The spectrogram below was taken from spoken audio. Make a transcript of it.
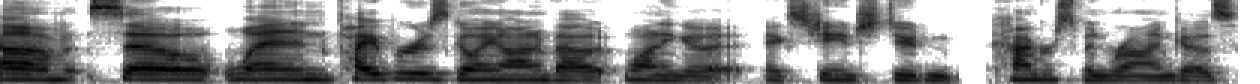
Um, so when Piper is going on about wanting an exchange student, Congressman Ron goes,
